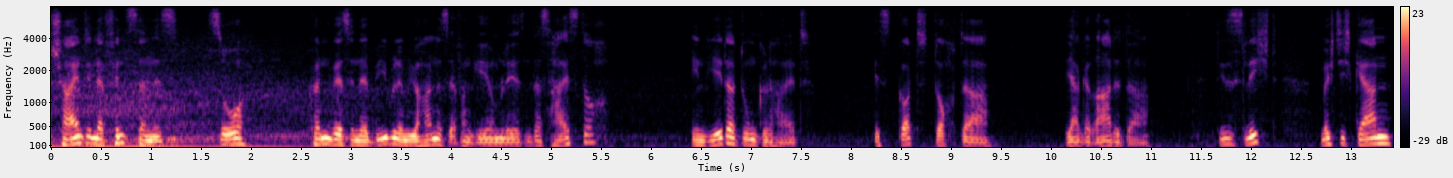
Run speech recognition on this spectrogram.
scheint in der Finsternis. So können wir es in der Bibel im Johannesevangelium lesen. Das heißt doch, in jeder Dunkelheit ist Gott doch da, ja gerade da. Dieses Licht möchte ich gern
